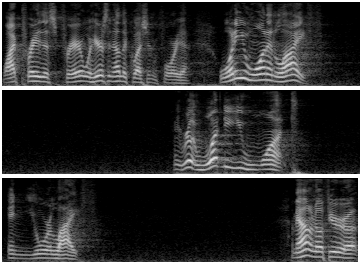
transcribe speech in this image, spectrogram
why pray this prayer? Well, here's another question for you. What do you want in life? I mean, really, what do you want in your life? I mean, I don't know if you're a,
